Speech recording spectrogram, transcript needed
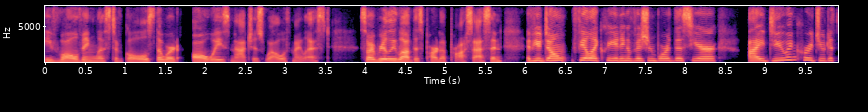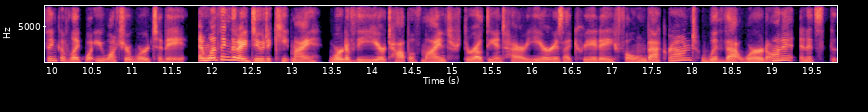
evolving list of goals, the word always matches well with my list. So I really love this part of the process. And if you don't feel like creating a vision board this year, I do encourage you to think of like what you want your word to be. And one thing that I do to keep my word of the year top of mind throughout the entire year is I create a phone background with that word on it. And it's the,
